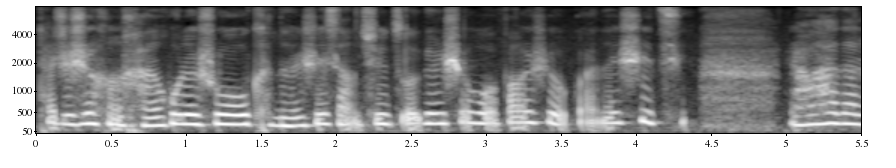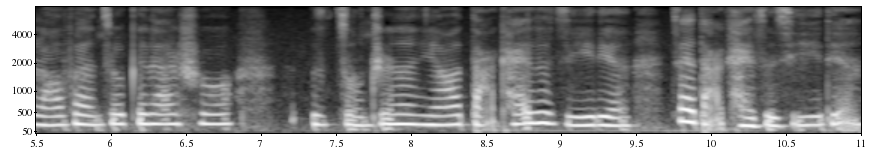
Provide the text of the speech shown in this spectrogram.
他只是很含糊的说：“我可能是想去做跟生活方式有关的事情。”然后他的老板就跟他说：“总之呢，你要打开自己一点，再打开自己一点。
